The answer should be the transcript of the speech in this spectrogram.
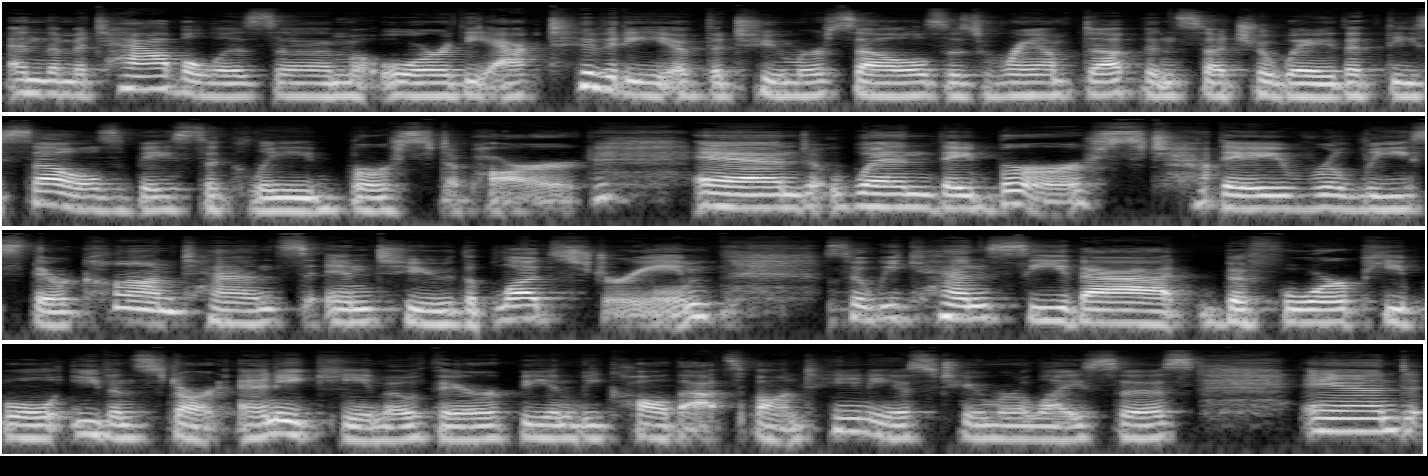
and the metabolism or the activity of the tumor cells is ramped up in such a way that these cells basically burst apart. And when they burst, they release their contents into the bloodstream. So, we can see that that before people even start any chemotherapy, and we call that spontaneous tumor lysis. And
